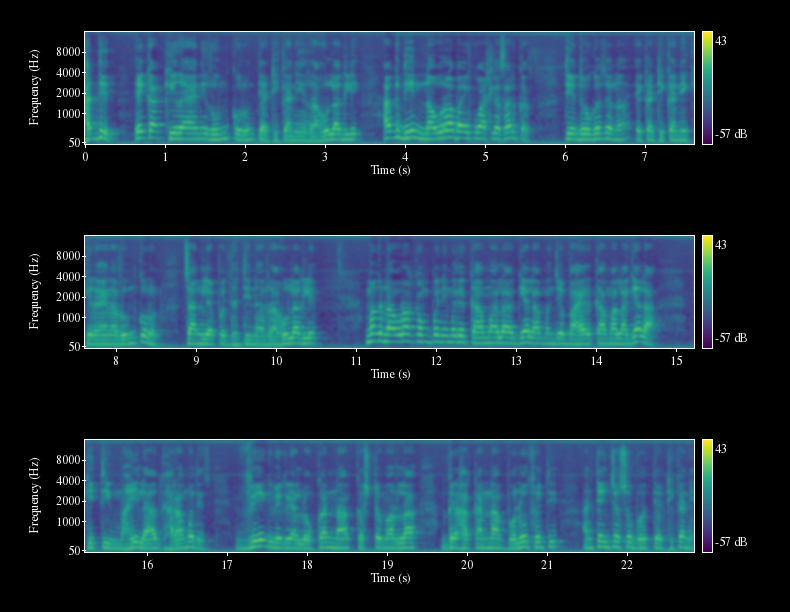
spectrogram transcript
हद्दीत एका किरायाने रूम करून त्या ठिकाणी राहू लागली. अगदी नवरा बायको असल्यासारखंच ते दोघंजणं एका ठिकाणी किरायाना रूम करून चांगल्या पद्धतीनं राहू लागले. मग नवरा कंपनीमध्ये कामाला गेला म्हणजे बाहेर कामाला गेला की ती महिला घरामध्येच वेगवेगळ्या लोकांना कस्टमरला ग्राहकांना बोलवत होती. आणि त्यांच्यासोबत त्या ठिकाणी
